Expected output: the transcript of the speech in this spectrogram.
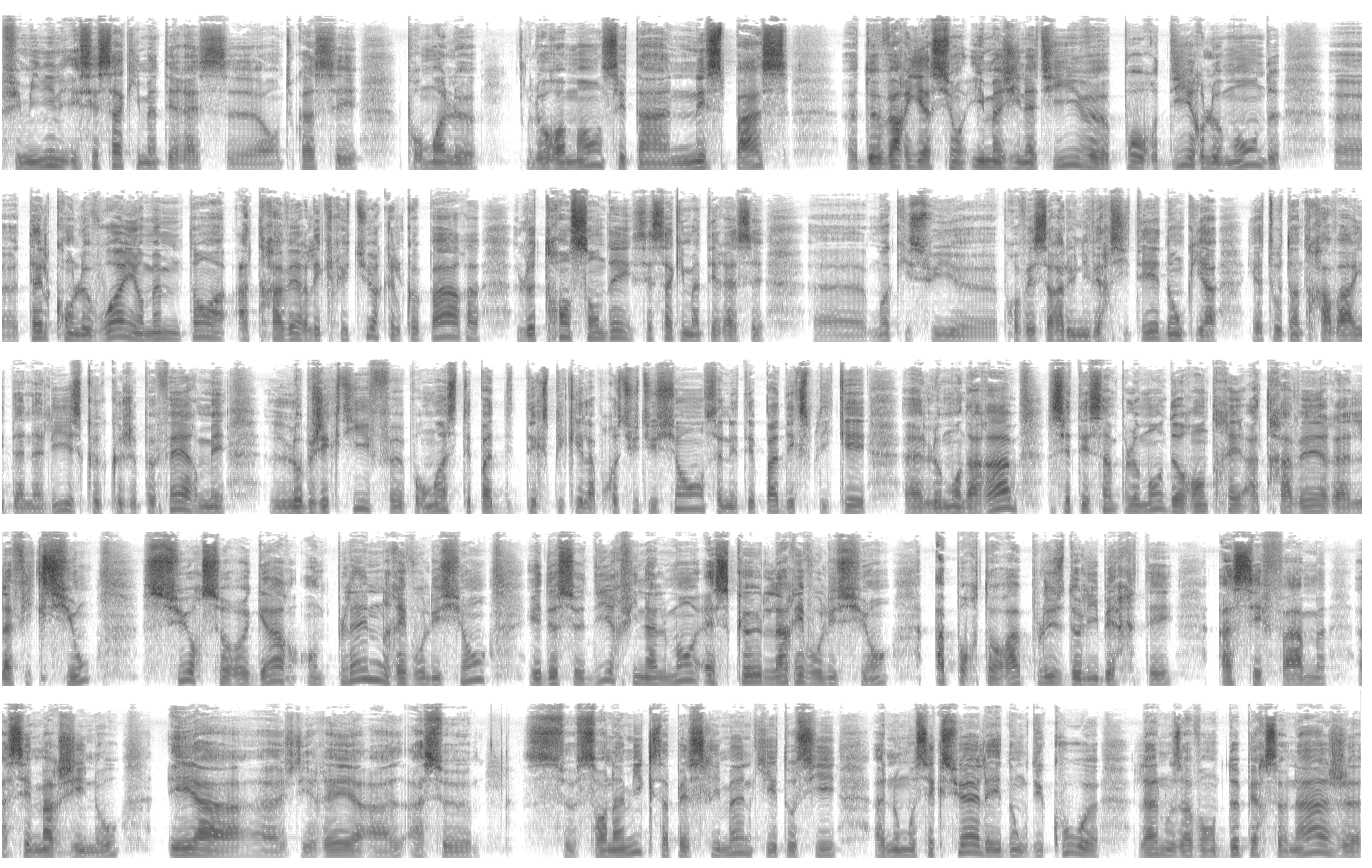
féminine. Et c'est ça qui m'intéresse. En tout cas, c'est pour moi le, le roman, c'est un espace de variation imaginative pour dire le monde euh, tel qu'on le voit et en même temps, à, travers l'écriture, quelque part, le transcender. C'est ça qui m'intéresse. Euh, moi qui suis euh, professeur à l'université, donc il y a, y a, tout un travail d'analyse que, que, je peux faire, mais l'objectif pour moi, c'était pas d'expliquer la prostitution, ce n'était pas d'expliquer le monde arabe, c'était simplement de rentrer à travers la fiction sur ce regard en pleine révolution et de se dire finalement, est-ce que la révolution apportera plus de liberté à ces femmes, à ces marginaux et à, je dirais, à, son ami qui s'appelle Slimane, qui est aussi un homosexuel. Et donc, du coup, euh, là, nous avons deux personnages.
